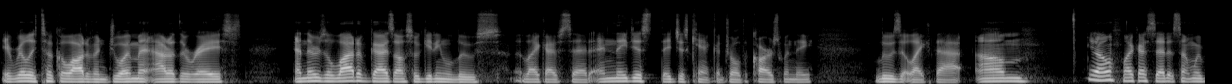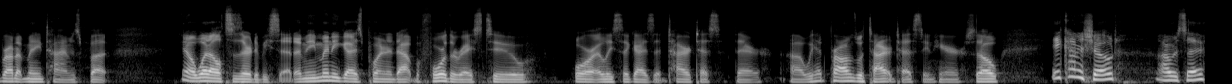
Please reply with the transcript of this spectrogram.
It really took a lot of enjoyment out of the race. And there's a lot of guys also getting loose, like I've said, and they just they just can't control the cars when they lose it like that. Um, you know, like I said, it's something we brought up many times, but you know, what else is there to be said? I mean, many guys pointed out before the race too. or at least the guys that tire tested there. Uh, we had problems with tire testing here, so it kind of showed. I would say.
